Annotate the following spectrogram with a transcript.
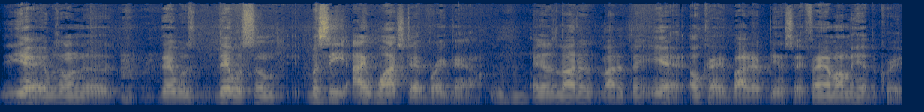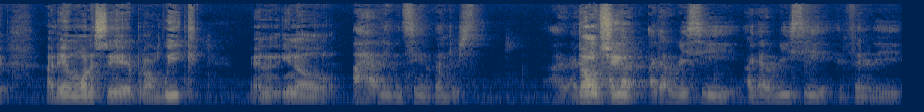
yeah, it was on the. There was there was some, but see, I watched that breakdown, mm-hmm. and there was a lot of lot of things. Yeah, okay. By that being said, fam, I'm a hypocrite. I didn't want to see it, but I'm weak, and you know, I haven't even seen Avengers. I, I Don't gotta, you- I got, I got to re-see. I got to re-see Infinity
